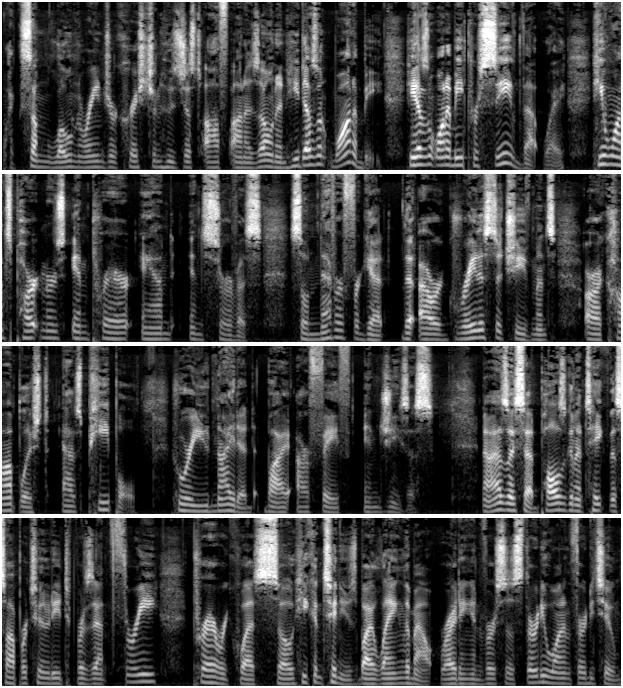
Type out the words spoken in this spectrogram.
like some Lone Ranger Christian who's just off on his own, and he doesn't want to be. He doesn't want to be perceived that way. He wants partners in prayer and in service. So never forget that our greatest achievements are accomplished as people who are united by our faith in Jesus. Now, as I said, Paul's going to take this opportunity to present three prayer requests, so he continues by laying them out, writing in verses 31 and 32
